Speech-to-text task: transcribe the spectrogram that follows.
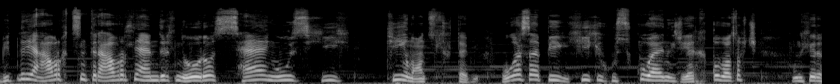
бидний аврагдсан тэр авралын амьдрал нь өөрөө сайн үйлс хийх тийм онцлогтой. Угаасаа би хийхийг хүсэхгүй байна гэж ярихгүй боловч үнэхээр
